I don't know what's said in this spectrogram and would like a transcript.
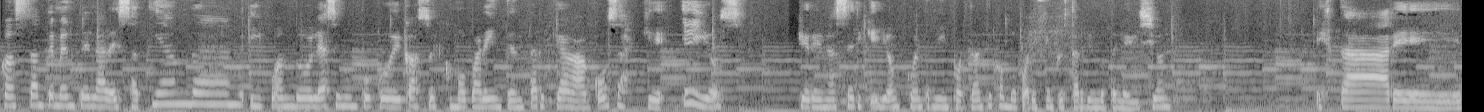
Constantemente la desatienden y cuando le hacen un poco de caso es como para intentar que haga cosas que ellos quieren hacer y que ellos encuentren importante, como por ejemplo estar viendo televisión, estar eh,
